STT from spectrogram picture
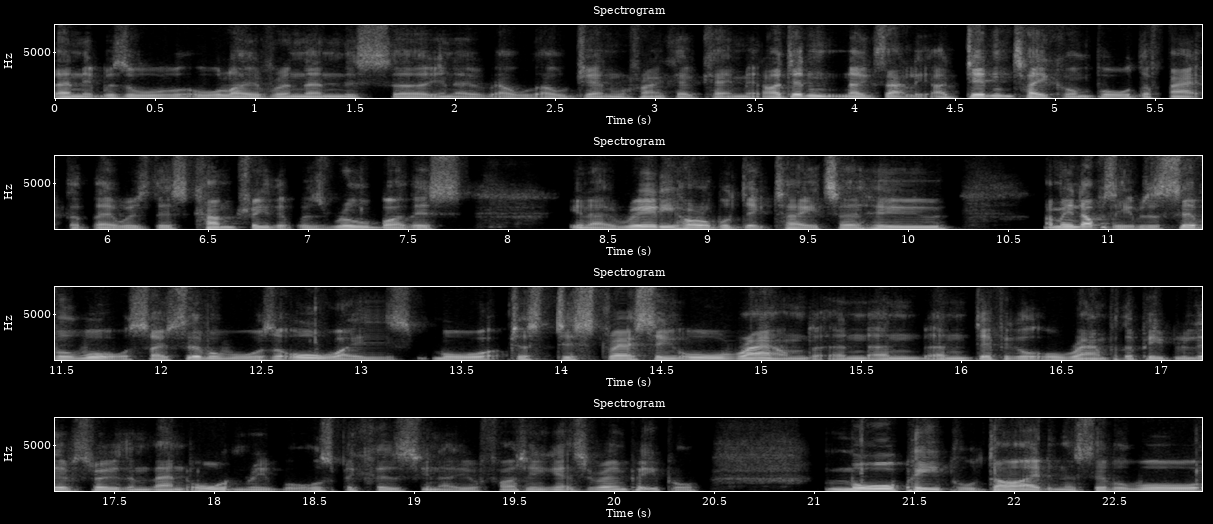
then it was all all over, and then this, uh, you know, old, old General Franco came in. I didn't know exactly. I didn't take on board the fact that there was this country that was ruled by this, you know, really horrible dictator who I mean, obviously, it was a civil war, so civil wars are always more just distressing all round and and and difficult all round for the people who live through them than ordinary wars because you know you're fighting against your own people. More people died in the civil war,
